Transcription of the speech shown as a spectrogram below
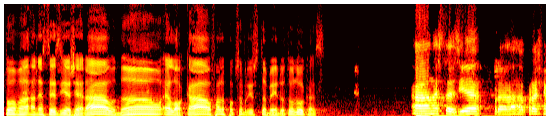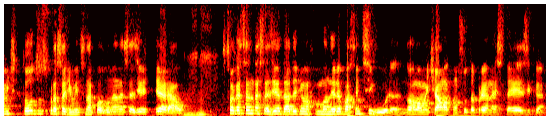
toma anestesia geral, não, é local? Fala um pouco sobre isso também, doutor Lucas. A anestesia para praticamente todos os procedimentos na coluna é anestesia geral. Uhum. Só que essa anestesia é dada de uma maneira bastante segura. Normalmente há uma consulta pré-anestésica,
